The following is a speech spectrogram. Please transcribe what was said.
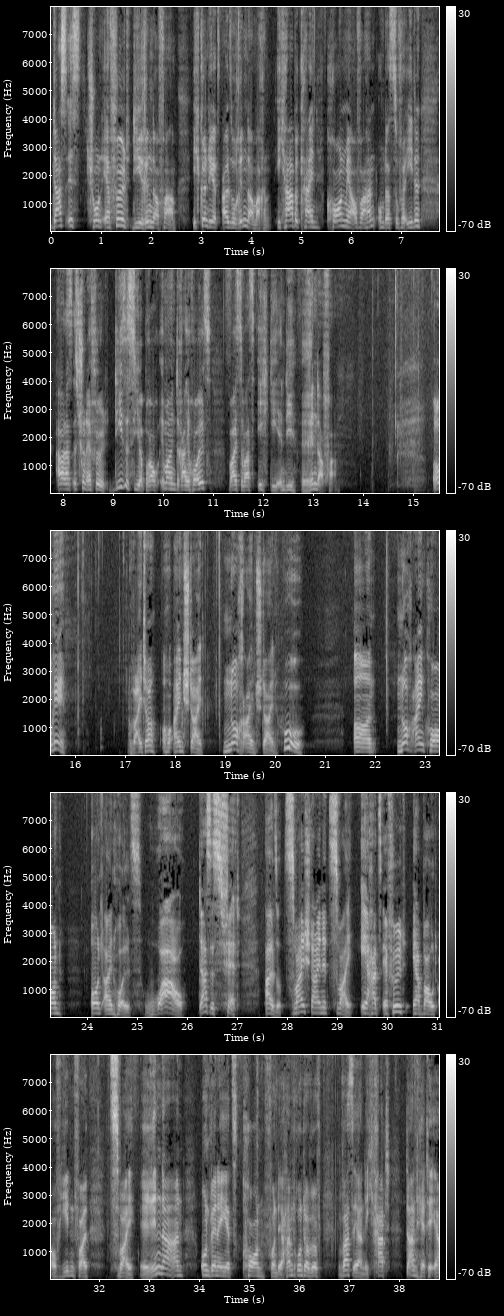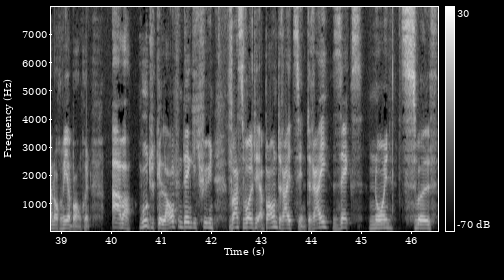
Das ist schon erfüllt, die Rinderfarm. Ich könnte jetzt also Rinder machen. Ich habe kein Korn mehr auf der Hand, um das zu veredeln, aber das ist schon erfüllt. Dieses hier braucht immerhin drei Holz. Weißt du was? Ich gehe in die Rinderfarm. Okay, weiter, oh, ein Stein. Noch ein Stein. Huh. Und noch ein Korn und ein Holz. Wow, das ist fett. Also, zwei Steine, zwei. Er hat es erfüllt. Er baut auf jeden Fall zwei Rinder an. Und wenn er jetzt Korn von der Hand runterwirft, was er nicht hat, dann hätte er noch mehr bauen können. Aber gut gelaufen, denke ich, für ihn. Was wollte er bauen? 13. 3, 6, 9, 12,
